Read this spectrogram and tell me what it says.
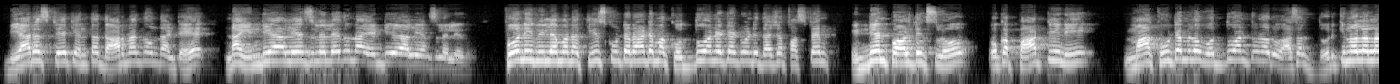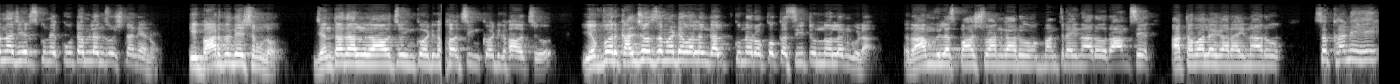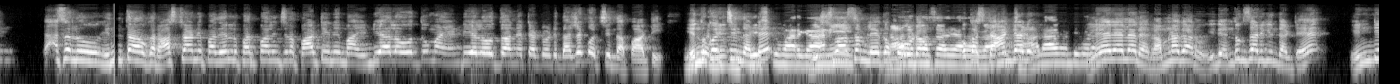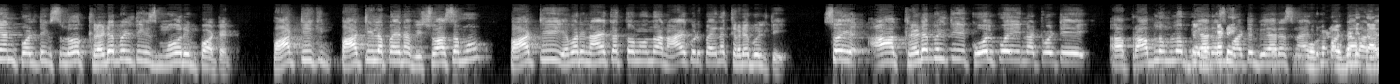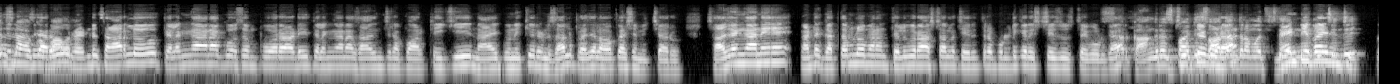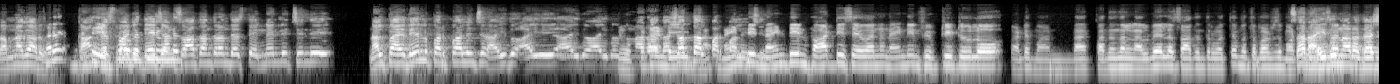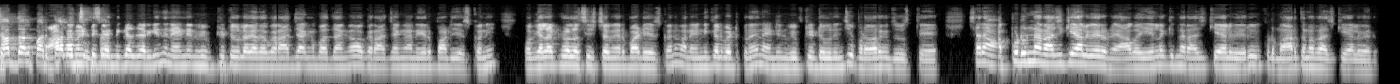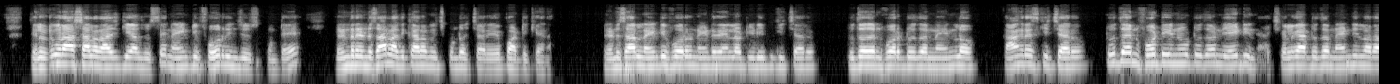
బీఆర్ఎస్ స్టేక్ ఎంత దారుణంగా ఉందంటే నా ఇండియా అలియన్స్లో లేదు నా ఎన్డీఏ అలియన్స్లో లేదు. పోనీ వీళ్ళేమన్నా తీసుకుంటారా అంటే మాకు వద్దు అనేటటువంటి దశ ఫస్ట్ టైం ఇండియన్ పాలిటిక్స్లో ఒక పార్టీని మా కూటమిలో వద్దు అంటున్నారు. అసలు దొరికిన వాళ్ళన్నా చేర్చుకునే కూటమిలను చూసిన నేను. ఈ భారతదేశంలో జనతాదళ్ కావచ్చు ఇంకోటి కావచ్చు ఇంకోటి కావచ్చు ఎవ్వరు కలిసి వస్తామంటే వాళ్ళని కలుపుకున్నారు ఒక్కొక్క సీట్ ఉన్న వాళ్ళని కూడా. రామ్ విలాస్ పాస్వాన్ గారు మంత్రి అయినారు రామ్ సే అతవాలే గారు అయినారు. సో కానీ అసలు ఇంత ఒక రాష్ట్రాన్ని పదేళ్ళు పరిపాలించిన పార్టీని మా ఇండియాలో వద్దు మా ఎన్డీఏలో వద్దు అనేటటువంటి దశకు వచ్చింది ఆ పార్టీ. ఎందుకు వచ్చిందంటే విశ్వాసం లేకపోవడం ఒక స్టాండర్డ్ లే, రమణ గారు ఇది ఎందుకు జరిగిందంటే ఇండియన్ పొలిటిక్స్లో క్రెడిబిలిటీ ఇస్ మోర్ ఇంపార్టెంట్ పార్టీకి పార్టీల పైన విశ్వాసము పార్టీ ఎవరి నాయకత్వంలో ఉందో ఆ నాయకుడి పైన క్రెడిబిలిటీ సో ఆ క్రెడిబిలిటీ కోల్పోయినటువంటి ఆ ప్రాబ్లం లో బీఆర్ఎస్ పార్టీ బీఆర్ఎస్ నాయకులు. రెండు సార్లు తెలంగాణ కోసం పోరాడి తెలంగాణ సాధించిన పార్టీకి నాయకునికి రెండు సార్లు ప్రజలు అవకాశం ఇచ్చారు సహజంగానే అంటే గతంలో మనం తెలుగు రాష్ట్రాల చరిత్ర పొలిటికల్ హిస్టరీ చూస్తే కూడా కాంగ్రెస్ పార్టీ స్వాతంత్రం వస్తే 95 ఎన్నేళ్ళు ఇచ్చింది నుంచి. రమణ గారు కాంగ్రెస్ పార్టీ దేశానికి. స్వాతంత్రం తెస్తే ఎన్నేళ్ళు ఇచ్చింది నలభై ఐదేళ్ళు పరిపాలించిన ఐదు ఐదు ఒకటండి దశాబ్దాలు nineteen forty seven nineteen fifty two లో అంటే పంతొమ్మిది వందల నలభైలో స్వాతంత్రం వస్తే మొత్తం ఐదున్నర దశాబ్దాలు పార్లమెంట్. ఎన్నికలు జరిగింది నైన్టీన్ ఫిఫ్టీ టూ లో కదా ఒక రాజ్యాంగబద్ధంగా ఒక రాజ్యాంగాన్ని ఏర్పాటు చేసుకొని ఒక ఎలక్ట్రల్ సిస్టమ్ ఏర్పాటు చేసుకొని మనం ఎన్నికలు పెట్టుకునేది నైన్టీన్ ఫిఫ్టీ టూ నుంచి ఇప్పటి వరకు చూస్తే. సరే అప్పుడున్న రాజకీయాలు వేరు యాభై ఏళ్ళ కింద రాజకీయాలు వేరు ఇప్పుడు మారుతున్న రాజకీయాలు వేరు. తెలుగు రాష్ట్రాల రాజకీయాలు చూస్తే నైన్టీ ఫోర్ నుంచి చూసుకుంటే రెండు రెండు సార్లు అధికారం ఇచ్చుకుంటూ వచ్చారు ఏ పార్టీకైనా. రెండు సార్లు నైన్టీ ఫోర్ నైన్టీ నైన్లో టీడీపీకి ఇచ్చారు two thousand four two thousand నైన్లో కాంగ్రెస్కి ఇచ్చారు two thousand fourteen two thousand eighteen యాక్చువల్గా టూ థౌసండ్ నైన్టీన్లో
